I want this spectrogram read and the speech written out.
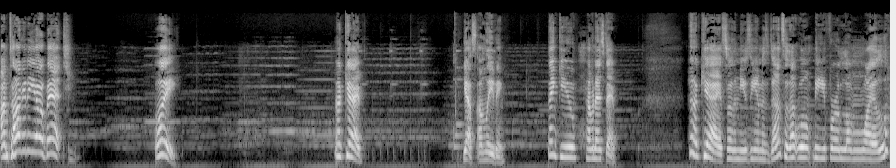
I'm talking to you, bitch! Oi! Okay. Yes, I'm leaving. Thank you. Have a nice day. Okay, so the museum is done, so that won't be for a long while.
